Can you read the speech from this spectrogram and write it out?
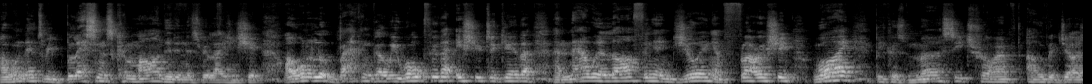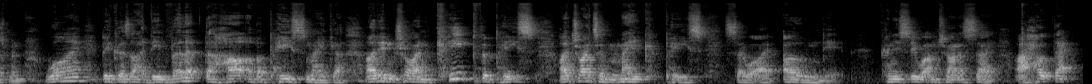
I want there to be blessings commanded in this relationship. I want to look back and go, we walked through that issue together and now we're laughing, enjoying, and flourishing. Why? Because mercy triumphed over judgment. Why? Because I developed the heart of a peacemaker. I didn't try and keep the peace, I tried to make peace. So I owned it. Can you see what I'm trying to say? I hope that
